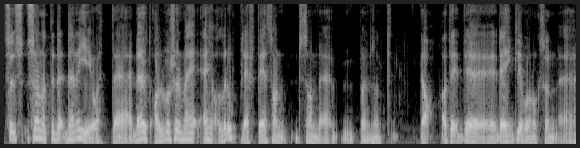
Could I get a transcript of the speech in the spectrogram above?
Så, så- sånn at det, det, er jo et eh, Det er jo et alvor selv, men jeg, jeg har aldri opplevd det sånn, sånn, sånn ja, at det, det, det egentlig var noe sånn eh,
